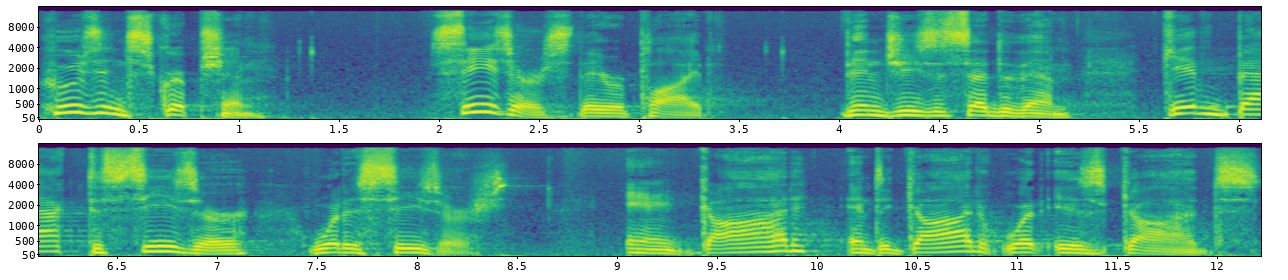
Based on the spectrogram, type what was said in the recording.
Whose inscription? Caesar's, they replied. Then Jesus said to them, Give back to Caesar what is Caesar's, and God, and to God what is God's.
